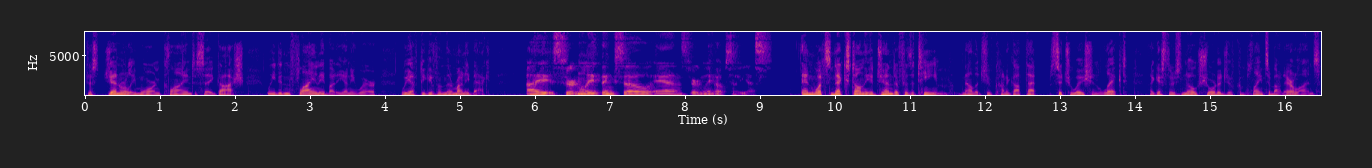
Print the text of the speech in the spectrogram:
just generally more inclined to say, gosh, we didn't fly anybody anywhere. We have to give them their money back? I certainly think so, and certainly hope so, yes. And what's next on the agenda for the team now that you've kind of got that situation licked? I guess there's no shortage of complaints about airlines.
